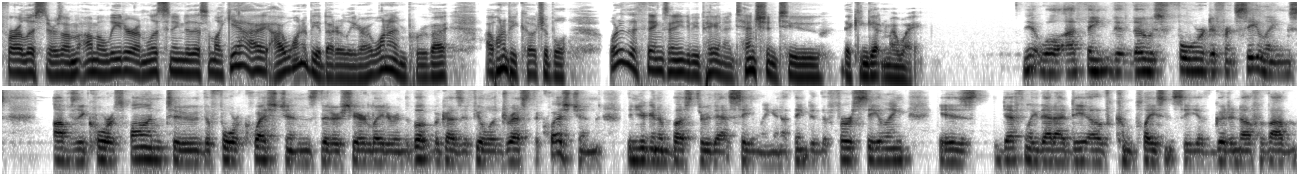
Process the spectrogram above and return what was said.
for our listeners, I'm, I'm a leader. I'm listening to this. I'm like, yeah, I, I want to be a better leader. I want to improve. I, I want to be coachable. What are the things I need to be paying attention to that can get in my way? Yeah, well, I think that those four different ceilings obviously correspond to the four questions that are shared later in the book because if you'll address the question then you're going to bust through that ceiling. And i think that the first ceiling is definitely that idea of complacency of good enough if i've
